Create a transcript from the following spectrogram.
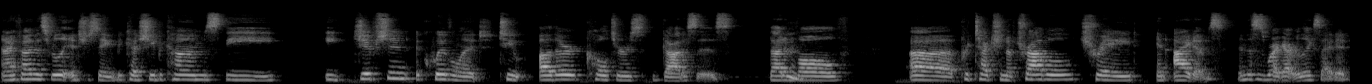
and I find this really interesting because she becomes the Egyptian equivalent to other cultures' goddesses that involve uh, protection of travel, trade, and items. And this is where I got really excited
